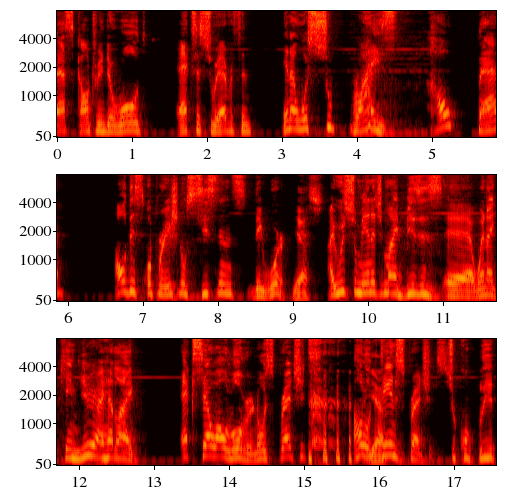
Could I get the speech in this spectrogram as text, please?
best country in the world, access to everything, and I was surprised how bad all these operational systems they were. Yes. I used to manage my business uh, when I came here. I had like Excel all over, no spreadsheets, all of Yeah. ten spreadsheets to complete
